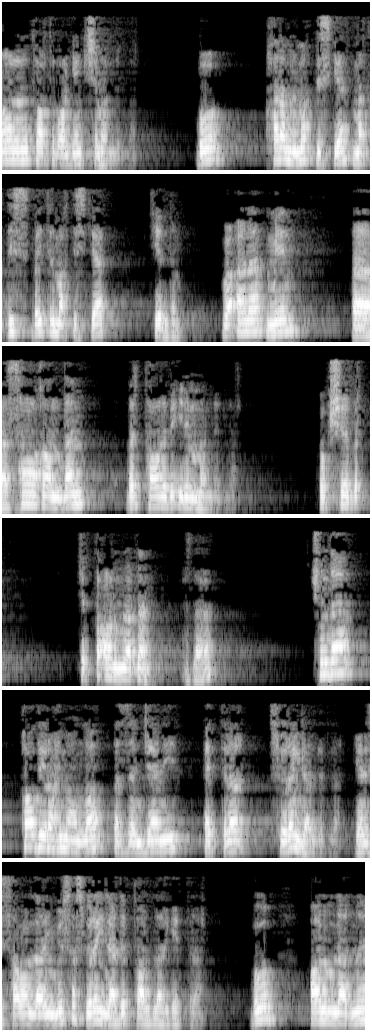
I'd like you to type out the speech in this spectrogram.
molini tortib olgan kishiman dedilar. Bu haramil maqdisga maqdis baytul maqdisga keldim. Va ana men sog'ondan bir tolibi ilmman dedilar. U kishi bir katta olimlardan o'zlari shunda qodiy rahimaulloh zanjaniy aytdilar so'ranglar dedilar. Ya'ni savollaring bo'lsa so'ranglar deb toliblarga aytdilar. Bu olimlarni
